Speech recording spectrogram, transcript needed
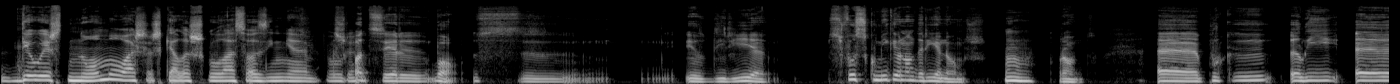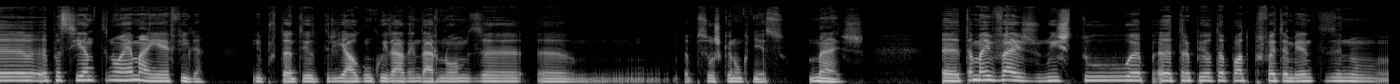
deu este nome ou achas que ela chegou lá sozinha? Por... Pode ser, bom, se eu diria, se fosse comigo eu não daria nomes. Hum. Pronto. Ah, porque ali ah, a paciente não é a mãe, é a filha. E portanto eu teria algum cuidado em dar nomes a, a- a pessoas que eu não conheço. Mas ah, também vejo isto, a, a terapeuta pode perfeitamente, num,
